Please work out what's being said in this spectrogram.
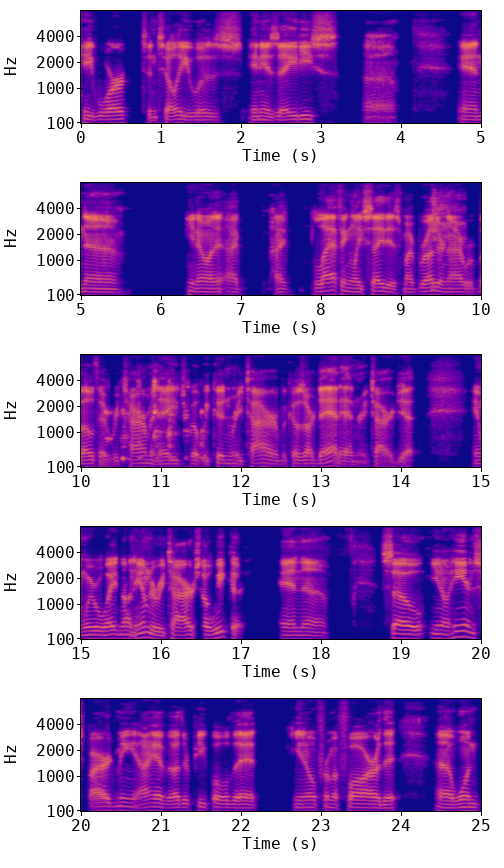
he worked until he was in his 80s. Uh, and, you know, I, I laughingly say this my brother and I were both at retirement age, but we couldn't retire because our dad hadn't retired yet. And we were waiting on him to retire so we could. And uh, so, you know, he inspired me. I have other people that, you know, from afar that uh, one,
